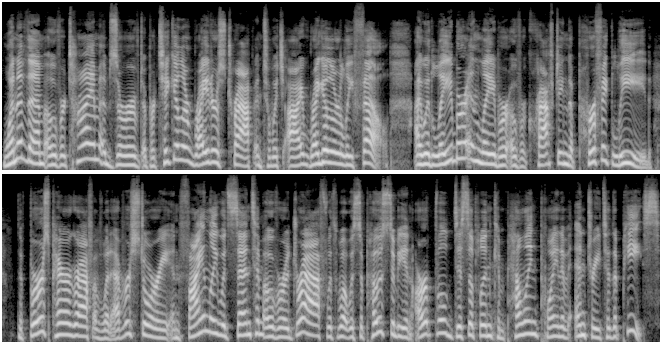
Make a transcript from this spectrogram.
One of them, over time, observed a particular writer's trap into which I regularly fell. I would labor and labor over crafting the perfect lead the first paragraph of whatever story and finally would send him over a draft with what was supposed to be an artful, disciplined, compelling point of entry to the piece.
